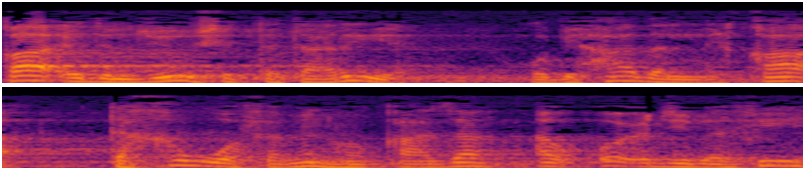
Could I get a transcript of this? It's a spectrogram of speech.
قائد الجيوش التتارية وبهذا اللقاء تخوف منه قازان أو أعجب فيه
